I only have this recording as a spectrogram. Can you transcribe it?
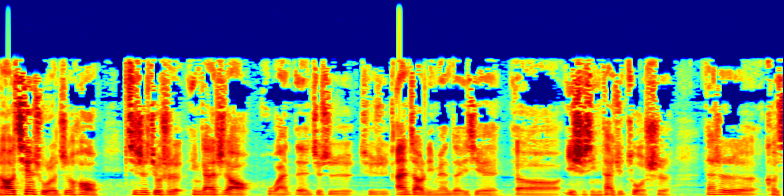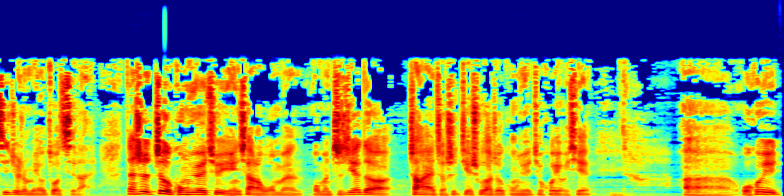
然后签署了之后，其实就是应该是要完呃，就是就是按照里面的一些呃意识形态去做事，但是可惜就是没有做起来。但是这个公约却影响了我们，我们直接的障碍者是接触到这个公约，就会有一些呃，我会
